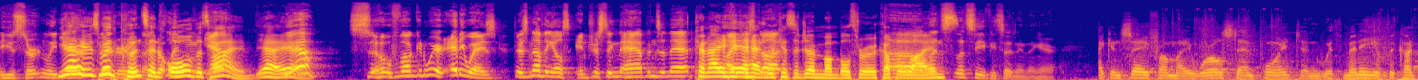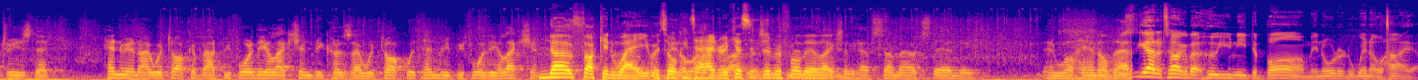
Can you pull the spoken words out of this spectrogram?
He certainly Yeah, he was with during Clinton all the Clinton- yeah. time. Yeah, yeah. So fucking weird. Anyways, there's nothing else interesting that happens in that. Can I hear just Henry thought- Kissinger mumble through a couple Uh, lines? Let's, let's see if he said anything here. I can say from a world standpoint, and with many of the countries that Henry and I would talk about before the election, because I would talk with Henry before the election. no fucking way Uh, you were we've made a talking to lot Henry progress Kissinger before the many of them. election. We have some outstanding, and we'll handle that. You got to talk about who you need to bomb in order to win Ohio.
